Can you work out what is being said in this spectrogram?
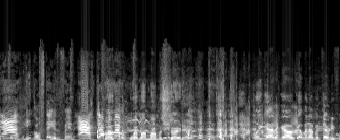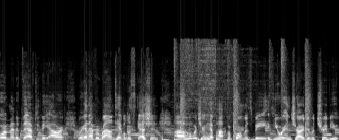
Ah, he gonna stay in the family. Ah, get off where, my mama. where my mama's shirt at? We gotta go. Coming up in 34 minutes after the hour, we're gonna have a roundtable discussion. Uh, who would your hip hop performers be if you were in charge of a tribute?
